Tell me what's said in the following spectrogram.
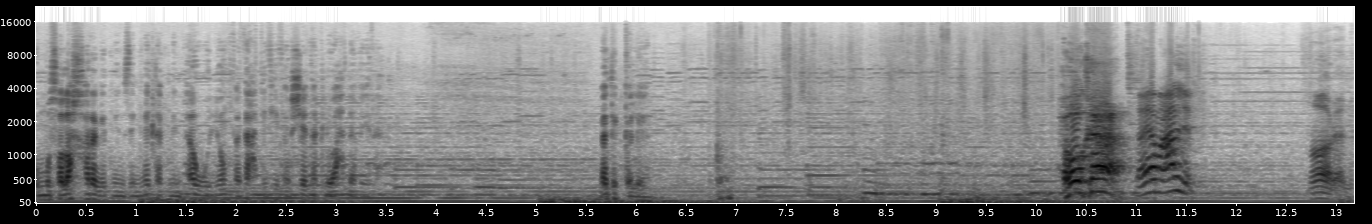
أم صلاح خرجت من ذمتك من أول يوم فتحت فيه فرشتك لواحدة غيرها. مات الكلام حوكة! لا يا معلم. نار أنا.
